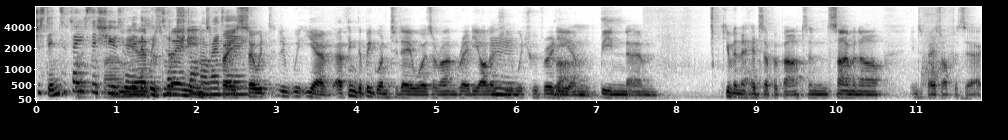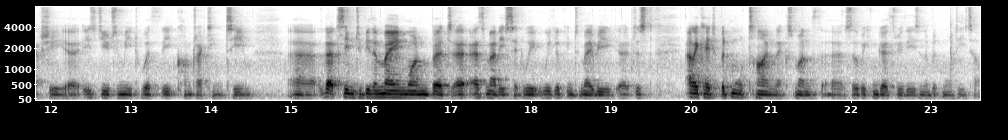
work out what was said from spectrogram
just interface issues really yeah, that we've touched on interface. already. So it, it, we, yeah, I think the big one today was around radiology, mm. which we've already um, right. um, been um, given the heads up about, and Simon, our interface officer, actually uh, is due to meet with the contracting team. Uh, that seemed to be the main one, but uh, as Maddie said, we, we're looking to maybe uh, just allocate a bit more time next month uh, so that we can go through these in a bit more detail.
